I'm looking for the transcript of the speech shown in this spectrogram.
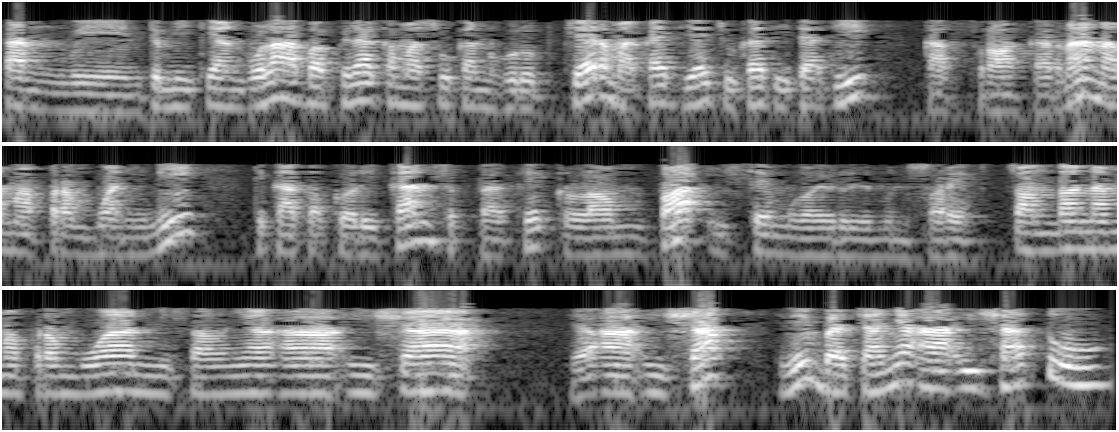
tanwin. Demikian pula apabila kemasukan huruf jar maka dia juga tidak di kasrah karena nama perempuan ini dikategorikan sebagai kelompok isim ghairul munsharif. Contoh nama perempuan misalnya Aisyah. Ya Aisyah ini bacanya Aisyatu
